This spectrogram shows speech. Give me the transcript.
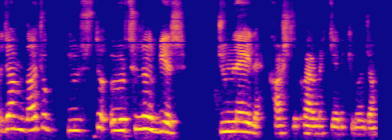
hocam daha çok üstü örtülü bir cümleyle karşılık vermek gerekir hocam.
